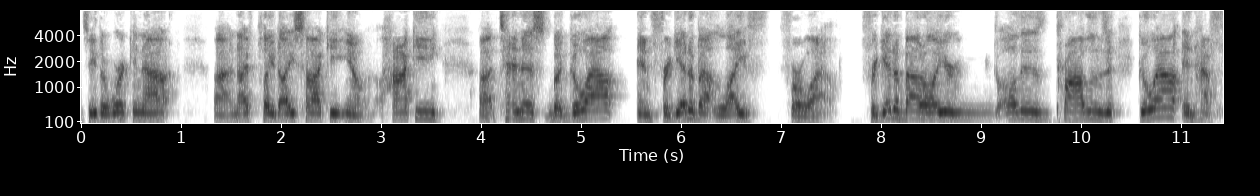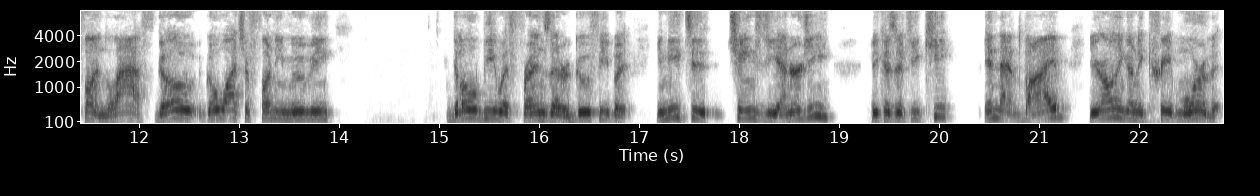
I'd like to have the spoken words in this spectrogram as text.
it's either working out, uh, and I've played ice hockey, you know, hockey, uh, tennis, but go out and forget about life for a while. Forget about all your all these problems. Go out and have fun, laugh. Go go watch a funny movie. Go be with friends that are goofy, but you need to change the energy because if you keep in that vibe, you're only going to create more of it.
